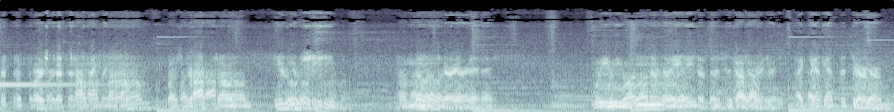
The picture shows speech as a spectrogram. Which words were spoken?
that the first atomic bomb was dropped on Hiroshima, a military base. We won the race of discovery against the Germans.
